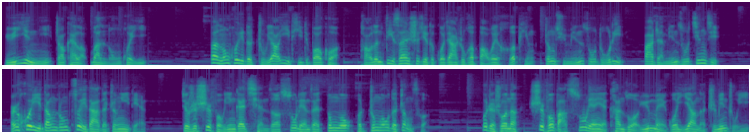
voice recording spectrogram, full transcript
与印尼召开了万隆会议。万隆会议的主要议题就包括讨论第三世界的国家如何保卫和平、争取民族独立、发展民族经济。而会议当中最大的争议点，就是是否应该谴责苏联在东欧和中欧的政策，或者说呢，是否把苏联也看作与美国一样的殖民主义。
